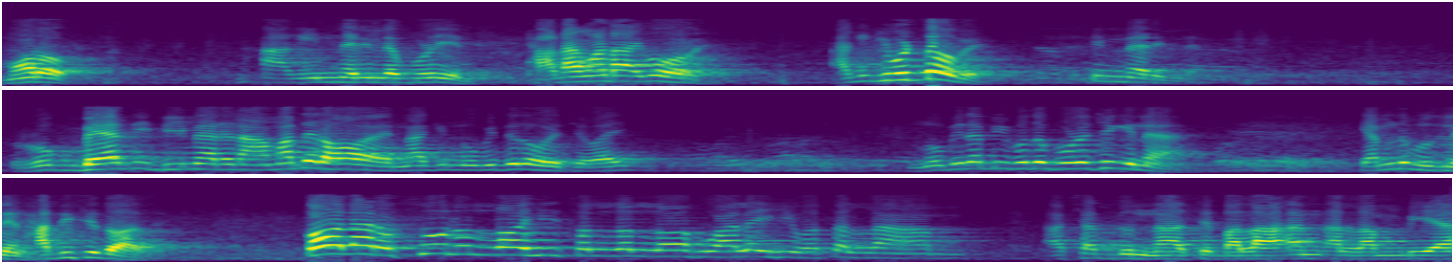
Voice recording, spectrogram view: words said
মরক। আগে ইন্নারিল্লা পড়ে ঠাডা মাডা আইব হরে। আগে কি পড়তে হবে? ইন্নারিল্লা রোগ ব্যাধি বিমার এটা আমাদের হয়, নাকি নবীদেরও হয়েছে ভাই? নবীরা বিপদে পড়েছে কিনা? কেমনে বুঝলেন? হাদিসে তো আছে। কলা রসুল্লাহি সাল্লাল্লাহু আলাইহি ওয়াসাল্লাম আসাদুন্নাসে বালাআন আল্লাম্বিয়া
